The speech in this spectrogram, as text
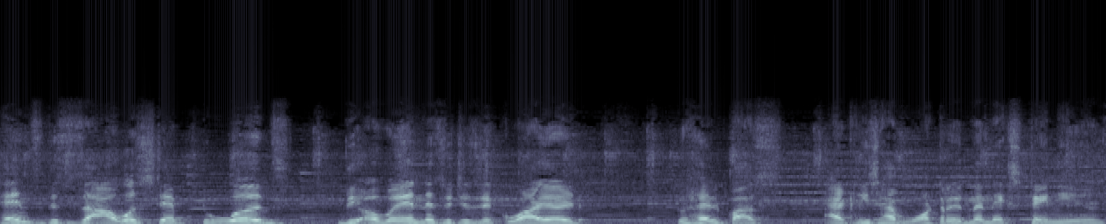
Hence, this is our step towards the awareness which is required to help us at least have water in the next 10 years.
